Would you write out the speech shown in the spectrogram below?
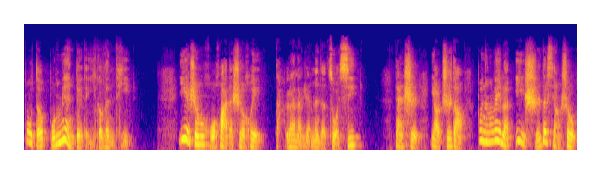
不得不面对的一个问题。夜生活化的社会打乱了人们的作息，但是要知道，不能为了一时的享受。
